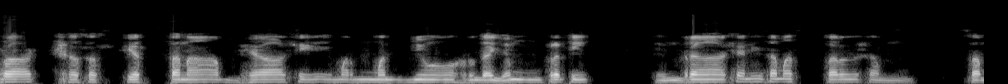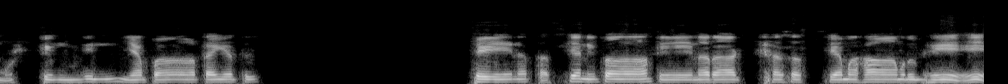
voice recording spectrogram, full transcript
राक्षसस्य स्तनाभ्यासे मर्मज्ञो हृदयम् प्रति इन्द्राशनिसमस्पर्शम् समुष्टिम् विन्यपातयत्। तेन तस्य निपातेन राक्षसस्य महामृधे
